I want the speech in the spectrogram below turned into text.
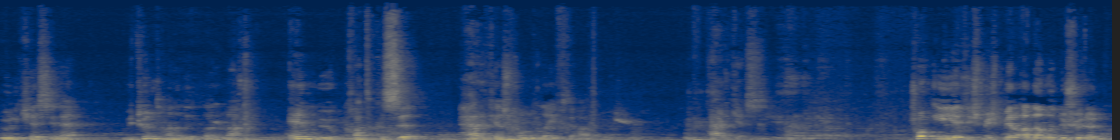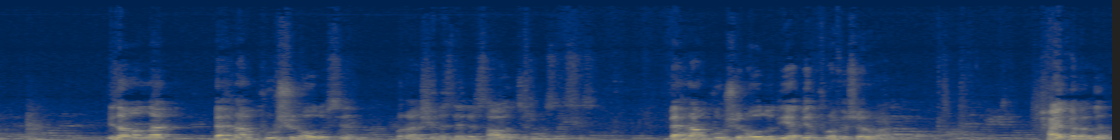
ülkesine, bütün tanıdıklarına en büyük katkısı herkes sonunda iftihar eder. Herkes. Çok iyi yetişmiş bir adamı düşünün. Bir zamanlar Behram Kurşunoğlu sizin branşınız nedir? Sağlıkçı mısınız siz? Behram Kurşunoğlu diye bir profesör vardı. Çaykaralı.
